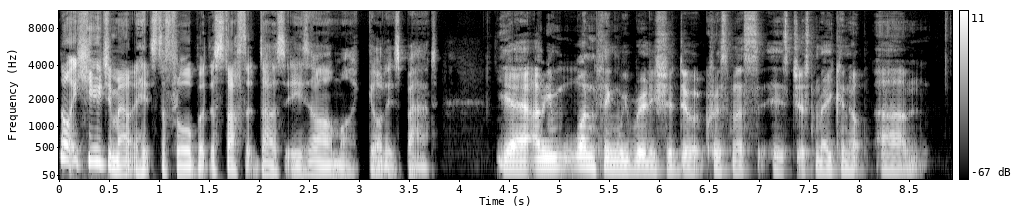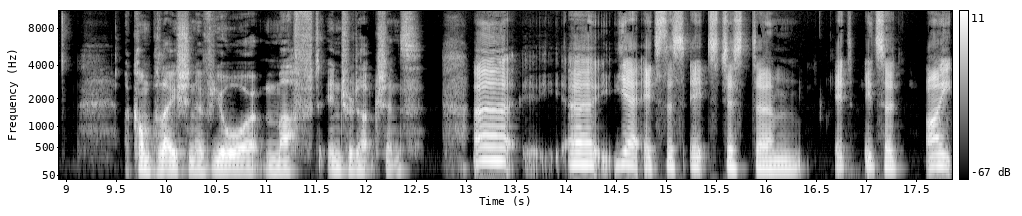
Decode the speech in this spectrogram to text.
not a huge amount that hits the floor, but the stuff that does is, oh my god, it's bad. Yeah, I mean, one thing we really should do at Christmas is just make an, um, a compilation of your muffed introductions. Uh, uh, yeah, it's this. It's just um, it it's a I,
